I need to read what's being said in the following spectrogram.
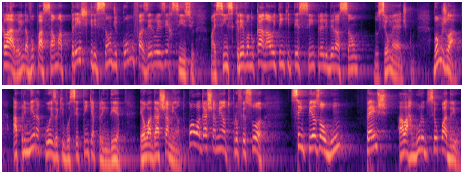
Claro, ainda vou passar uma prescrição de como fazer o exercício, mas se inscreva no canal e tem que ter sempre a liberação do seu médico. Vamos lá. A primeira coisa que você tem que aprender é o agachamento. Qual o agachamento, professor? Sem peso algum, pés à largura do seu quadril.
